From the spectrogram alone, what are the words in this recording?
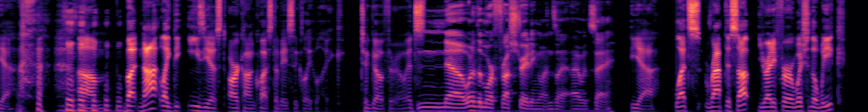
Yeah. um, but not like the easiest Archon quest to basically like to go through. It's no, one of the more frustrating ones, I, I would say. yeah. Let's wrap this up. You ready for wish of the week?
